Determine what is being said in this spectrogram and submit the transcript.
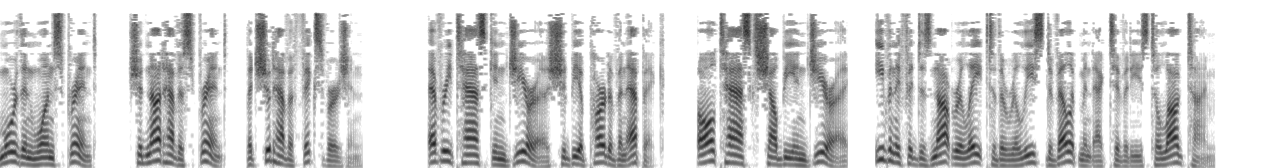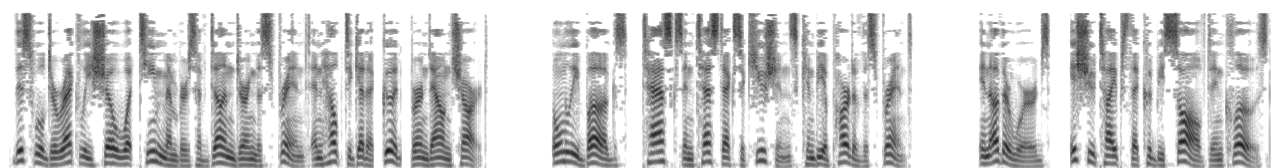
more than one sprint, should not have a sprint, but should have a fixed version. Every task in Jira should be a part of an epic. All tasks shall be in Jira, even if it does not relate to the release development activities to log time. This will directly show what team members have done during the sprint and help to get a good burn down chart. Only bugs, tasks, and test executions can be a part of the sprint. In other words, issue types that could be solved and closed.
